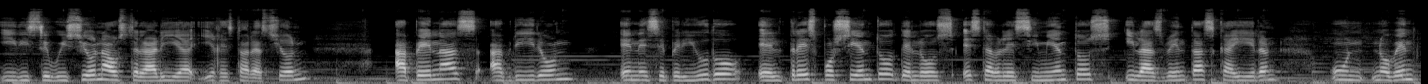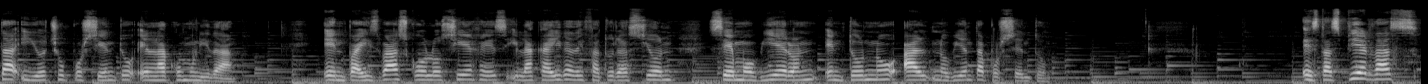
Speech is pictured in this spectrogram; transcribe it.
y Distribución Hostelería y Restauración, apenas abrieron en ese periodo el 3% de los establecimientos y las ventas cayeron un 98% en la comunidad. En País Vasco, los cierres y la caída de facturación se movieron en torno al 90%. Estas pierdas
